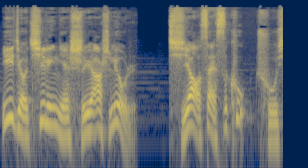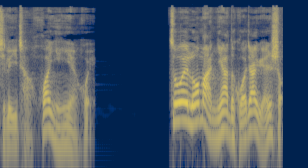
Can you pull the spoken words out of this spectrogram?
一九七零年十月二十六日，齐奥塞斯库出席了一场欢迎宴会。作为罗马尼亚的国家元首。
